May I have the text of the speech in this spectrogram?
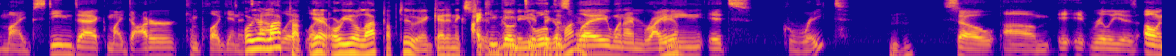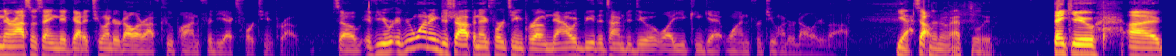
my Steam Deck. My daughter can plug in a or your tablet. laptop, yeah, or your laptop too, and get an ex- I can go dual bigger monitor. display when I'm writing. It's great. Mhm. So um, it, it really is. Oh, and they're also saying they've got a two hundred dollar off coupon for the X14 Pro. So if you're if you're wanting to shop an X14 Pro, now would be the time to do it while you can get one for two hundred dollars off. Yeah, So- no, no, absolutely. Thank you. Uh,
